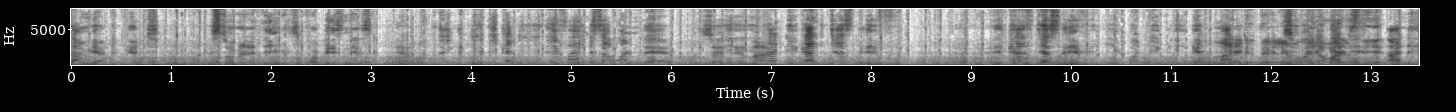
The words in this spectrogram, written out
Zambia to get so many things for business. Yeah. They, they, can, they find someone there. So Then he, they he, marry. can't, he can't just live. He can't just live. He, got, he, he get married. they- they leave so when their he wives get, here. And he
